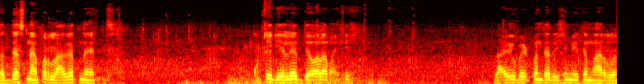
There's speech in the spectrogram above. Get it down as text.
सध्या स्नॅपर लागत नाहीत. कुठे गेले देवाला माहिती? लाईव्ह बेट पण त्या दिवशी मी इथे मारलं.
